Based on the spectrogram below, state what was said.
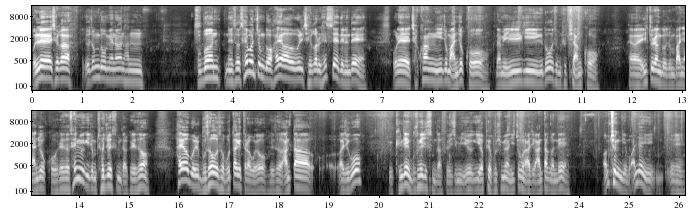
원래 제가 요 정도면은 한 두 번에서 세 번 정도 하엽을 제거를 했어야 되는데 올해 작황이 좀 안 좋고 그다음에 일기도 좀 좋지 않고 어, 일조량도 좀 많이 안 좋고 그래서 생육이 좀 저조했습니다. 그래서 하엽을 무서워서 못 따겠더라고요. 그래서 안 따가지고 굉장히 무성해졌습니다. 그 지금 여기 옆에 보시면 이쪽은 아직 안 딴 건데 엄청 완전히 예,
